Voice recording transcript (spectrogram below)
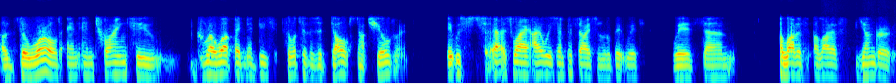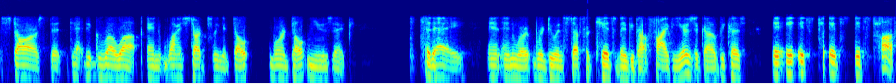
of the world and and trying to grow up and, be thought of as adults, not children. It was that's why I always empathize a little bit with with um, a lot of a lot of younger stars that, that, that grow up and want to start doing adult more adult music today and, and we're we're doing stuff for kids maybe about five years ago because it, it, it's it's it's tough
